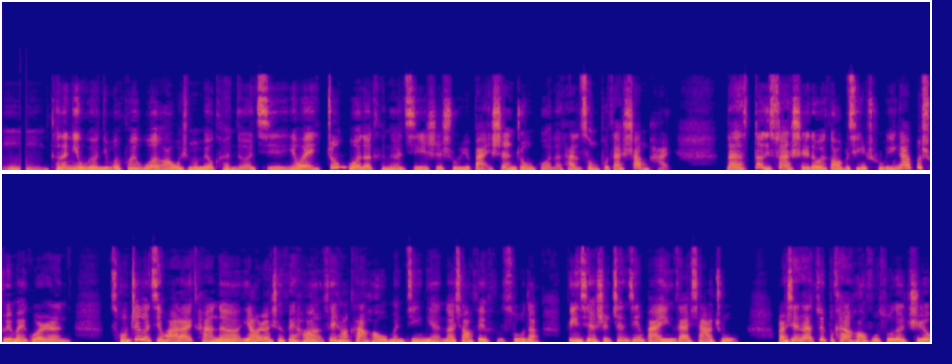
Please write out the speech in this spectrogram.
嗯，可能你们你们会问啊，为什么没有肯德基？因为中国的肯德基是属于百胜中国的，它的总部在上海。那到底算谁的？我也搞不清楚，应该不属于美国人。从这个计划来看呢，洋人是非常非常看好我们今年的消费复苏的，并且是真金白银在下注。而现在最不看好复苏的只有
